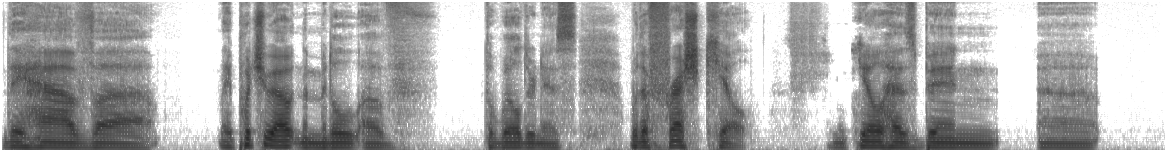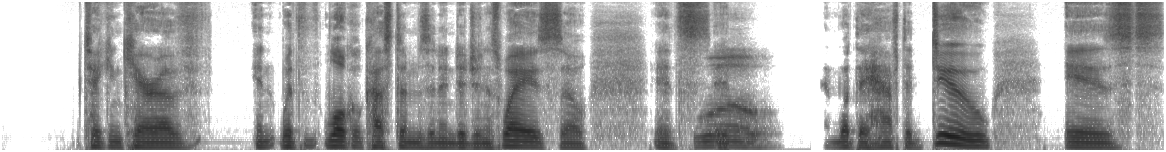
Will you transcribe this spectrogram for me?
they have uh, they put you out in the middle of the wilderness with a fresh kill. And the kill has been uh, taken care of in with local customs and indigenous ways. So it's it- Whoa. and what they have to do is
